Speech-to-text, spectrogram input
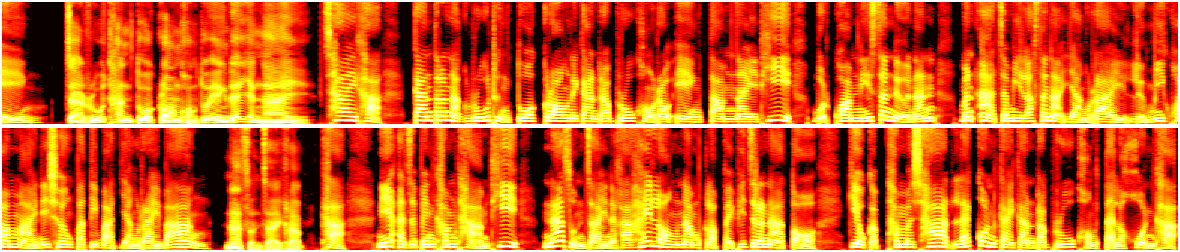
เอง จะรู้ทันตัวกรองของตัวเองได้ยังไง ใช่ค่ะ การตระหนักรู้ถึงตัวกรองในการรับรู้ของเราเองตามในที่บทความนี้เสนอนั้น มันอาจจะมีลักษณะอย่างไร หรือมีความหมายในเชิงปฏิบัติอย่างไรบ้าง น่าสนใจครับค่ะ นี่อาจจะเป็นคำถามที่น่าสนใจนะคะ ให้ลองนำกลับไปพิจารณาต่อ เกี่ยวกับธรรมชาติและกลไกการรับรู้ของแต่ละคนค่ะ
